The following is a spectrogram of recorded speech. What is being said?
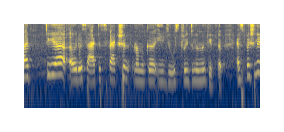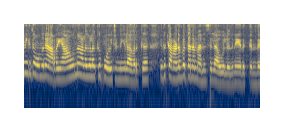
പറ്റിയ ഒരു സാറ്റിസ്ഫാക്ഷൻ നമുക്ക് ഈ ജ്യൂസ് സ്ട്രീറ്റിൽ നിന്നും കിട്ടും. എസ്പെഷ്യലി എനിക്ക് തോന്നുന്നത് അറിയാവുന്ന ആളുകളൊക്കെ പോയിട്ടുണ്ടെങ്കിൽ അവർക്ക് ഇത് കാണുമ്പോൾ തന്നെ മനസ്സിലാവുമല്ലോ ഇതിന് ഏതൊക്കെ എന്ത്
